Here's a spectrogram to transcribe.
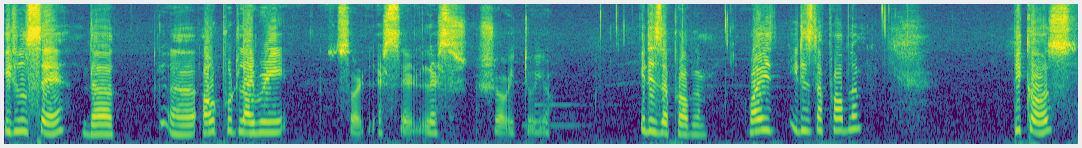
it will say the uh, output library sorry let's say let's show it to you. It is the problem. Why it is the problem? Because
